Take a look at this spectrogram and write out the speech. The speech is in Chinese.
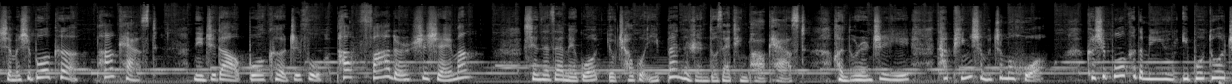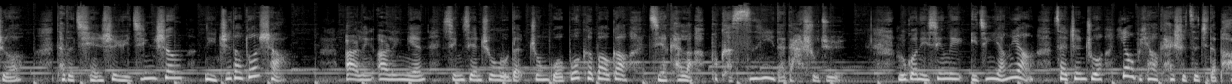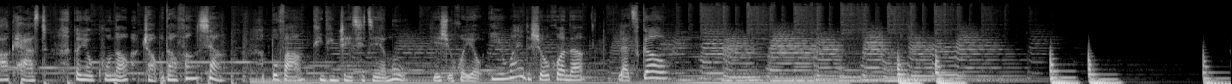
什么是播客 （Podcast）？你知道播客之父 Podfather 是谁吗？现在在美国有超过一半的人都在听 Podcast，很多人质疑他凭什么这么火。可是播客的命运一波多折，他的前世与今生你知道多少？二零二零年新鲜出炉的中国播客报告揭开了不可思议的大数据。如果你心里已经痒痒，在斟酌要不要开始自己的 Podcast，但又苦恼找不到方向，不妨听听这期节目，也许会有意外的收获呢。Let's go！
